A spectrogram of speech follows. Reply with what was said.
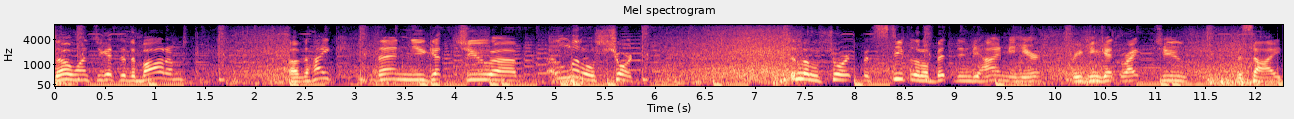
So once you get to the bottom of the hike, then you get to uh, a little short, a little short but steep little bit in behind me here, where you can get right to the side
